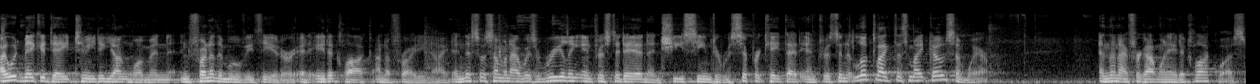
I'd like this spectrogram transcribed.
I would make a date to meet a young woman in front of the movie theater at 8 o'clock on a Friday night. And this was someone I was really interested in, and she seemed to reciprocate that interest, and it looked like this might go somewhere. And then I forgot when 8 o'clock was.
